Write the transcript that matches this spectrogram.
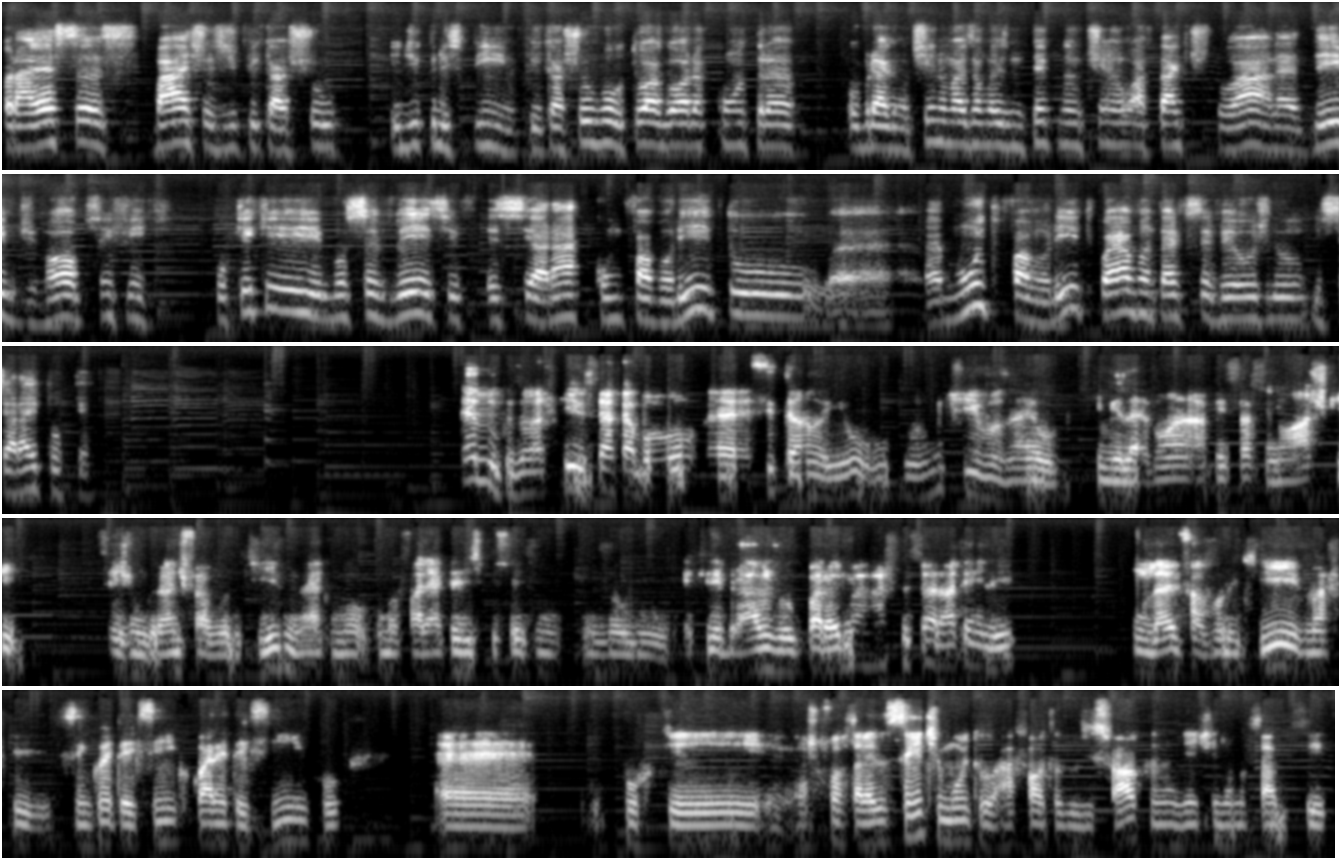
para essas baixas de Pikachu e de Crispinho. Pikachu voltou agora contra o Bragantino, mas ao mesmo tempo não tinha o ataque titular, né? David, Robson, enfim. Por que, que você vê esse, esse Ceará como favorito? É, é, muito favorito? Qual é a vantagem que você vê hoje do, do Ceará e por quê? É, Lucas, eu acho que você acabou é, citando aí os motivos, né, o, que me levam a, a, pensar assim, não acho que seja um grande favoritismo, né, como, como eu falei, acredito que seja um, um jogo equilibrado, um jogo parado, mas acho que o Ceará tem ali um leve favoritismo, acho que 55, 45, é, porque acho que o Fortaleza sente muito a falta dos desfalques, né, a gente ainda não sabe se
